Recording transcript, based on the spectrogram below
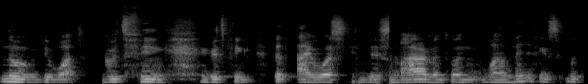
knowing the what. Good thing, good thing that I was in this environment when, while many things would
